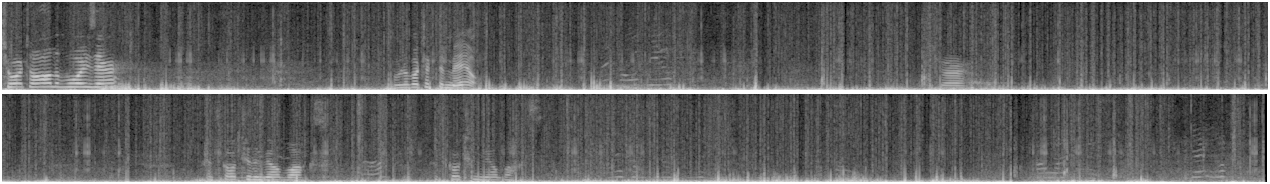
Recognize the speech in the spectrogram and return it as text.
Show it to all the boys there. I'm gonna go check the mail. Sure. Let's go to the mailbox.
